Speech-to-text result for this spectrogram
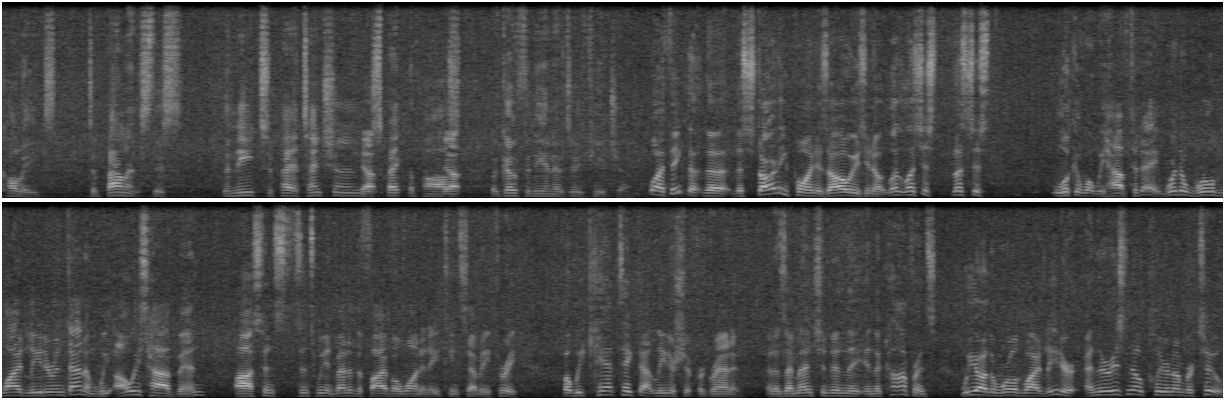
colleagues to balance this, the need to pay attention, Yep. respect the past, Yep. but go for the innovative future? Well, I think the, the, the starting point is always, you know, let, us just let's just look at what we have today. We're the worldwide leader in denim. We always have been uh, since since we invented the 501 in 1873. But we can't take that leadership for granted. And as I mentioned in the in the conference, we are the worldwide leader, and there is no clear number two.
